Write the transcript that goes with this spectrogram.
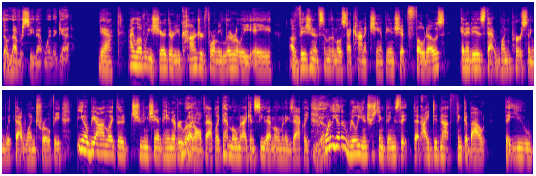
they'll never see that win again. Yeah. I love what you shared there. You conjured for me literally a a vision of some of the most iconic championship photos and it is that one person with that one trophy you know beyond like the shooting champagne everywhere right. and all that like that moment i can see that moment exactly yeah. one of the other really interesting things that that i did not think about that you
